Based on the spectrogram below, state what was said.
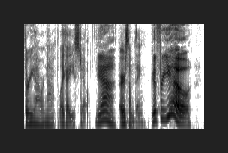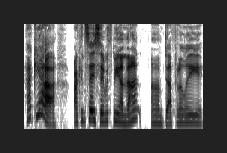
three hour nap like I used to, Yeah. or something. Good for you. Heck yeah. I can say same with me on that. Um, definitely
